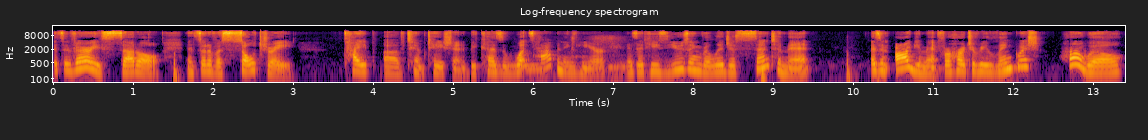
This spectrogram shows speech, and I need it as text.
it's a very subtle and sort of a sultry type of temptation because what's happening here is that he's using religious sentiment as an argument for her to relinquish her will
